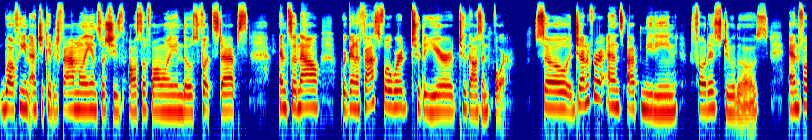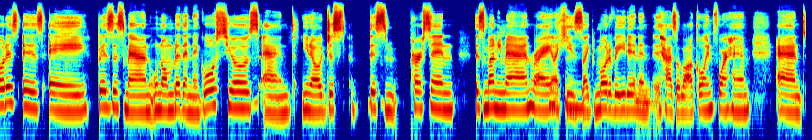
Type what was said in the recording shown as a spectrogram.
wealthy and educated family. And so she's also following those footsteps. And so now we're gonna fast forward to the year 2004. So Jennifer ends up meeting Fotis Dulos, and Fotis is a businessman, un hombre de negocios, and you know, just this person, this money man, right? Mm-hmm. Like he's like motivated and has a lot going for him. And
